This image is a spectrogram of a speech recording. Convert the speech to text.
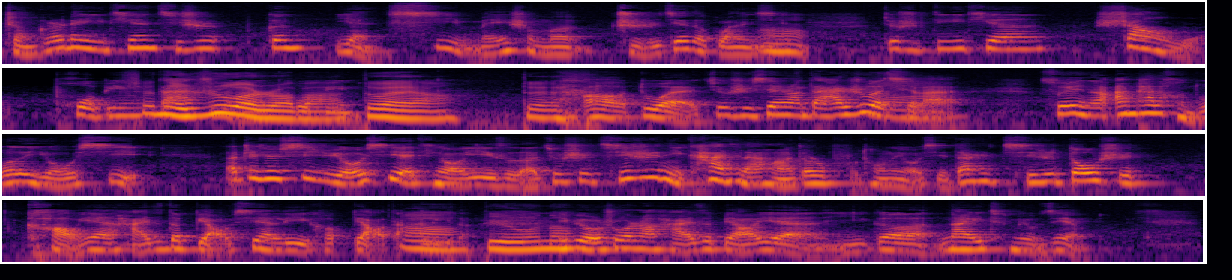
整个那一天其实跟演戏没什么直接的关系，就是第一天上午破冰，先得热热吧，对呀。对啊，对，就是先让大家热起来，所以呢，安排了很多的游戏。那这些戏剧游戏也挺有意思的，就是其实你看起来好像都是普通的游戏，但是其实都是考验孩子的表现力和表达力的。比如呢？你比如说让孩子表演一个 night museum，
